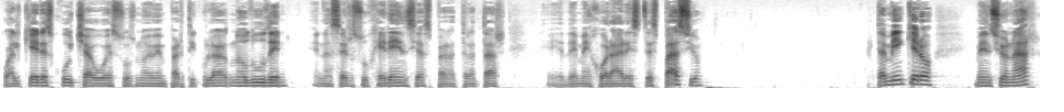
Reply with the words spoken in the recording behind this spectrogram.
cualquier escucha o estos nueve en particular, no duden en hacer sugerencias para tratar de mejorar este espacio. También quiero mencionar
